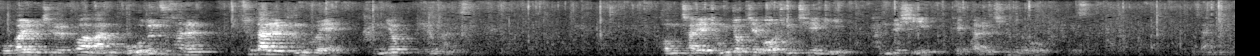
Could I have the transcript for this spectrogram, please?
고발 조치를 포함한 모든 수사를, 수단을 강구해 강력 대응하겠습니다. 검찰의 정적 제거 정치 행위 반드시 대가를 치르도록 하겠습니다. 이상입니다.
